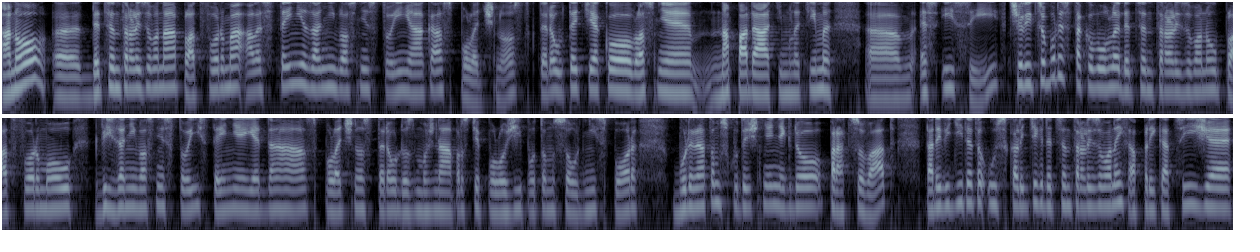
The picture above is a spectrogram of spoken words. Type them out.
ano, eh, decentralizovaná platforma, ale stejně za ní vlastně stojí nějaká společnost, kterou teď jako vlastně napadá tímhletím eh, SEC. Čili co bude s takovouhle decentralizovanou platformou, když za ní vlastně stojí stejně jedna společnost, kterou dost možná prostě položí potom soudní spor, bude na tom skutečně někdo pracovat? Tady vidíte to úskalí těch decentralizovaných aplikací, že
